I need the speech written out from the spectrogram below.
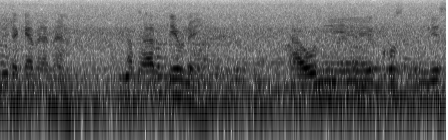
দুইটা ক্যামেরাম্যান। তাছাড়া আর কেউ নেই। উনি খোঁজ নিজ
